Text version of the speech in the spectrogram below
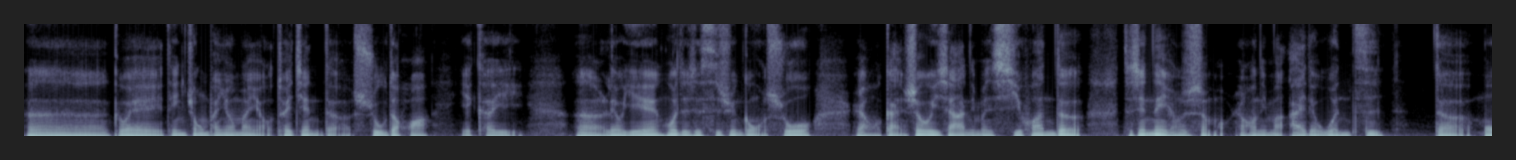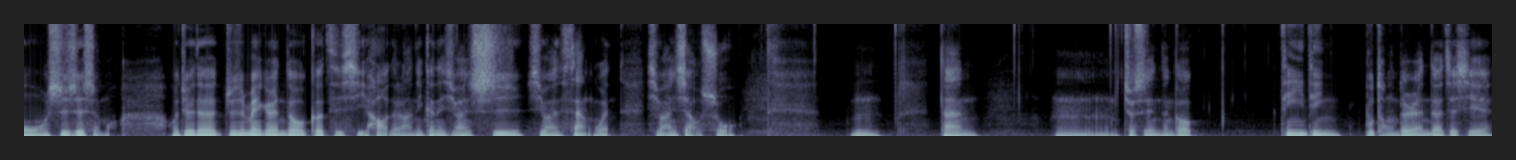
呃，各位听众朋友们有推荐的书的话，也可以呃留言或者是私讯跟我说，让我感受一下你们喜欢的这些内容是什么，然后你们爱的文字的模式是什么。我觉得就是每个人都有各自喜好的啦。你可能喜欢诗，喜欢散文，喜欢小说，嗯，但嗯，就是能够听一听不同的人的这些，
